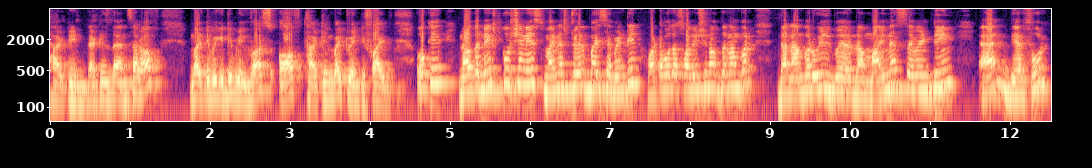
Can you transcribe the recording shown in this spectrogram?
13 that is the answer of multiplicative inverse of 13 by 25 okay now the next question is minus 12 by 17 what about the solution of the number? The number will be the minus 17 and therefore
